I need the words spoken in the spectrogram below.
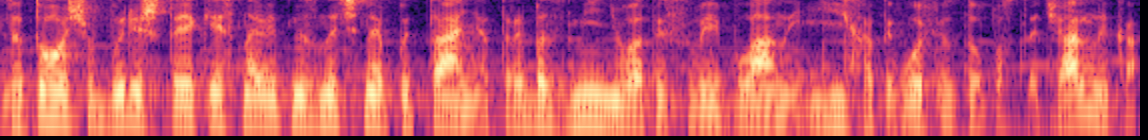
для того, щоб вирішити якесь навіть незначне питання, треба змінювати свої плани і їхати в офіс до постачальника,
